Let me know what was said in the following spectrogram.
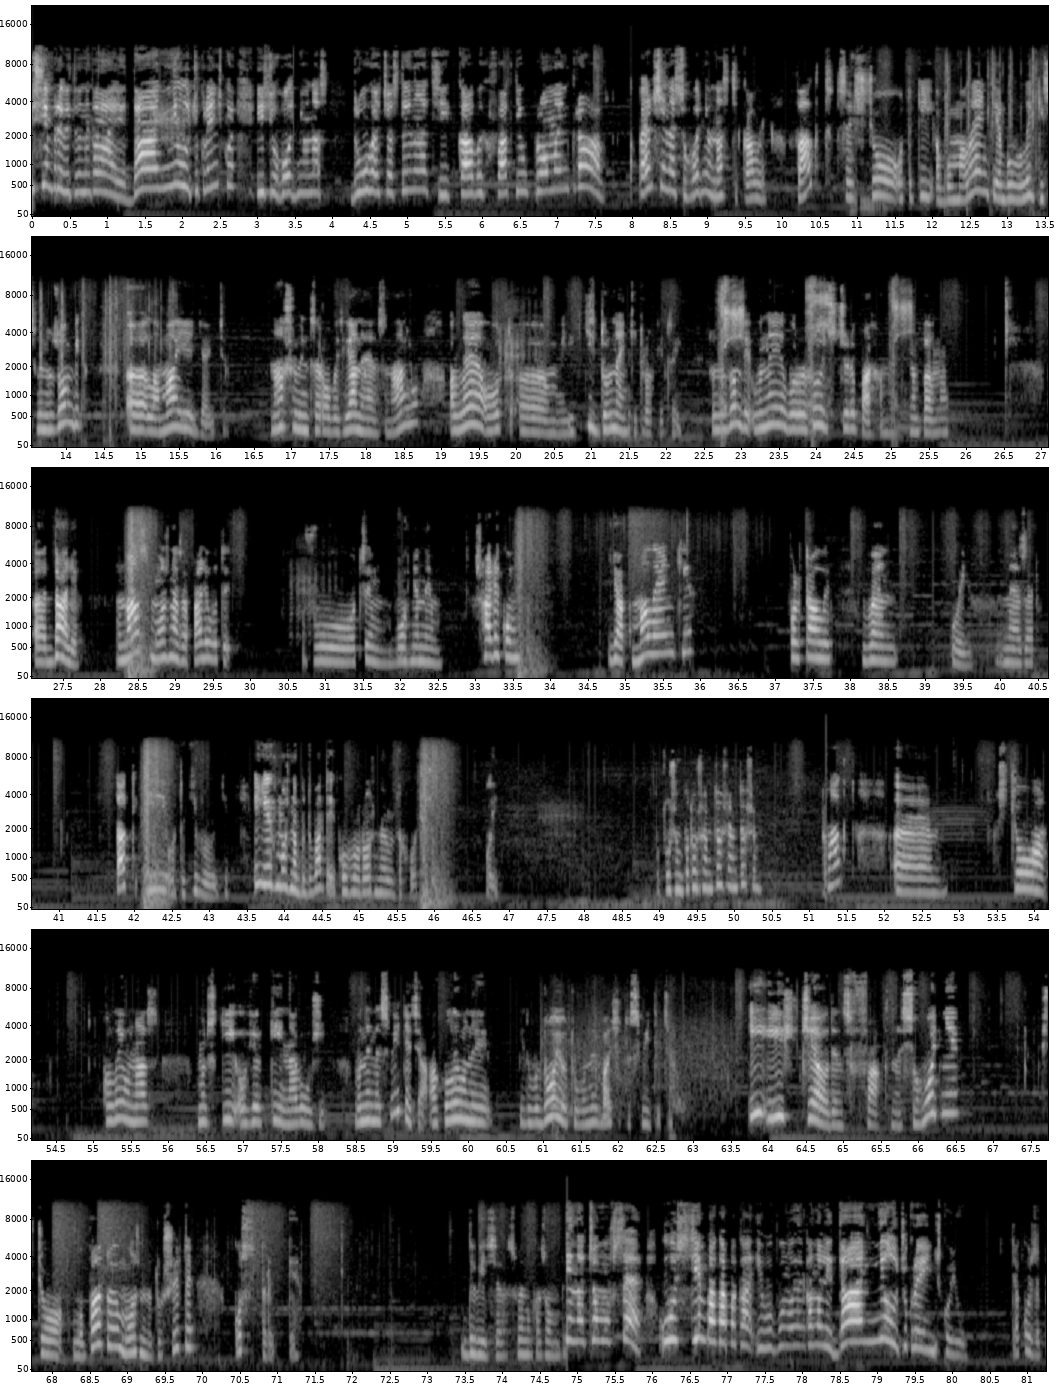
Усім привіт! Ви на каналі Данілуч українською. І сьогодні у нас друга частина цікавих фактів про Майнкрафт. Перший на сьогодні у нас цікавий факт: це що отакий або маленький, або великий свинозомбік е, ламає яйця. Нащо він це робить, я не знаю. Але от е, якийсь дурненький трохи цей свинозомбі, вони ворожують з черепахами, напевно. Е, далі. У нас можна запалювати в цим вогняним шариком як маленькі портали Вен. Ой, Незер, так і отакі великі. І їх можна будувати якого розміру захочеш. Ой. Потушим, потушим, тушим, тушим. Факт, е, що коли у нас морські огірки наружі, вони не світяться, а коли вони під водою, то вони, бачите, світяться. І, і ще один факт на сьогодні, що лопатою можна тушити кострики. Дивіться, свинка зомбі. І на цьому все. Усім пока-пока! І ви були на каналі Данілуч українською. Дякую за перегляд.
